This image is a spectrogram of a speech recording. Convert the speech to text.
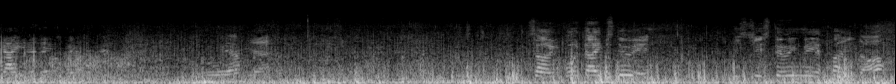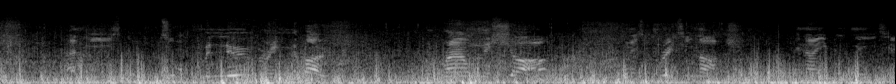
Gain a little bit. Oh, yeah. Yeah. So what Dave's doing is just doing me a favour and he's sort of manoeuvring the boat around this shark and it's pretty much enabled me to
